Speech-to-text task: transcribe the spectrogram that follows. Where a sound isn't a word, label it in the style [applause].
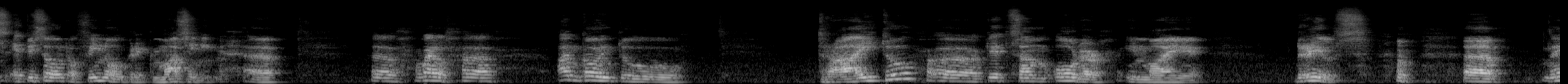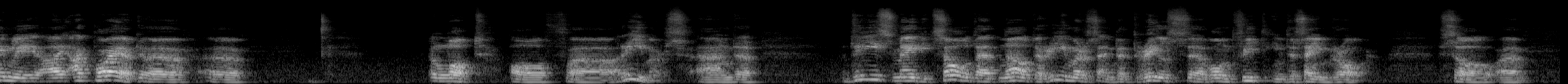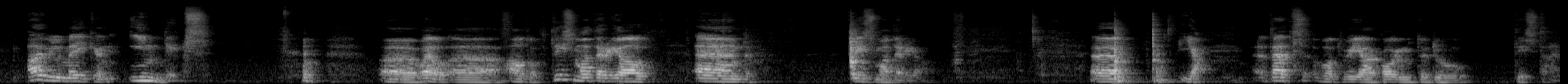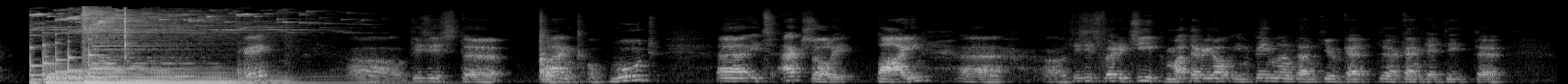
this episode of Finno Ugric Machining. Uh, uh, well, uh, I'm going to try to uh, get some order in my drills. [laughs] Uh, namely, I acquired uh, a lot of reamers and these made it so that now the reamers and the drills won't fit in the same drawer. So uh, I will make an index. [laughs] uh, well, uh, out of this material and this material. Uh, yeah, that's what we are going to do this time. Okay, uh, this is the plank of wood. It's actually pine. Uh, uh, this is very cheap material in Finland and you get, uh, can get it uh,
